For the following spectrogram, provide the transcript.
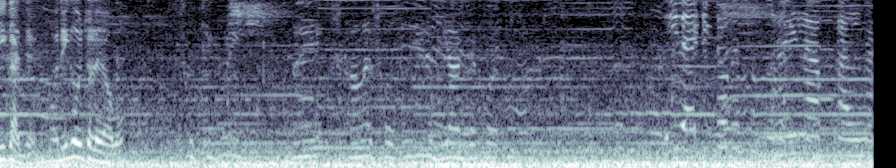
ঠিক আছে ওদিকেও চলে যাব। সত্যি করে? সবজির বিরাট ব্যাপার। এই লাইটিংটাও বেশ সুন্দর হয়েছে লাভ কাল না।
